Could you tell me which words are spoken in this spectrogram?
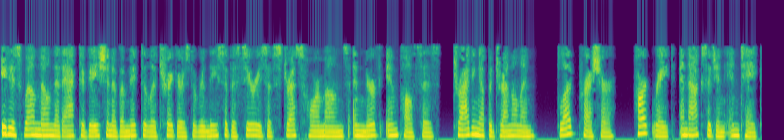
It is well known that activation of amygdala triggers the release of a series of stress hormones and nerve impulses, driving up adrenaline, blood pressure, heart rate, and oxygen intake,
